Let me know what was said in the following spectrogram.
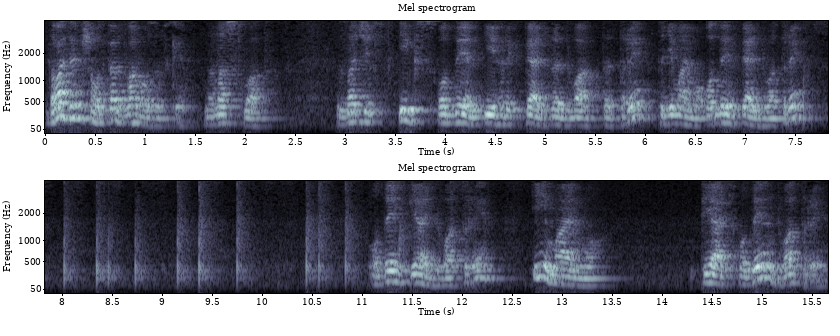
Давайте випишемо тепер два розв'язки на наш склад. Значить, x1, y5, z2, t3. Тоді маємо 1, 5, 2, 3. 1, 5, 2, 3. І маємо 5, 1, 2, 3.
